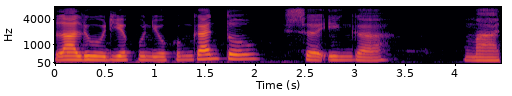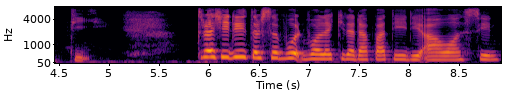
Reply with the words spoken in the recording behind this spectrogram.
Lalu dia pun dihukum gantung sehingga mati. Tragedi tersebut boleh kita dapati di awal scene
